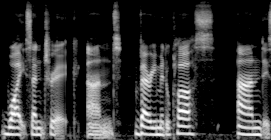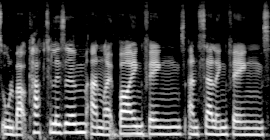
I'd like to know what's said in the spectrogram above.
white centric and very middle class and it's all about capitalism and like buying things and selling things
